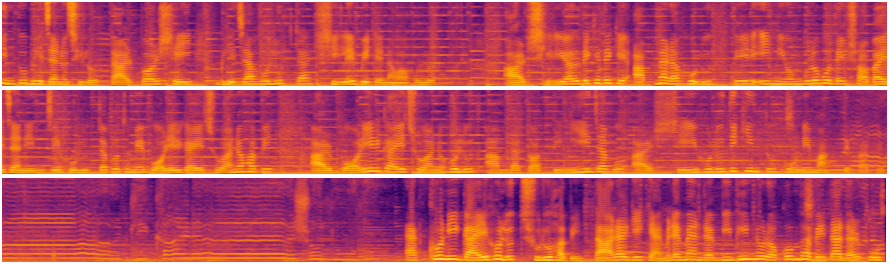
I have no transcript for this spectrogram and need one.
কিন্তু ভেজানো ছিল। তারপর সেই ভেজা হলুদটা শিলে বেটে নেওয়া হলো। আর সিরিয়াল দেখে দেখে আপনারা হলুদের এই নিয়মগুলো বোধহয় সবাই জানেন যে হলুদটা প্রথমে বরের গায়ে ছোঁয়ানো হবে। আর বরের গায়ে ছোঁয়ানো হলুদ আমরা তত্ত্বে নিয়ে যাব আর সেই হলুদই কিন্তু কোণে মাখতে পাবে। এক্ষুনি গায়ে হলুদ শুরু হবে। তার আগে ক্যামেরাম্যানরা বিভিন্ন রকমভাবে দাদার পোজ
